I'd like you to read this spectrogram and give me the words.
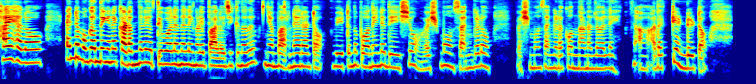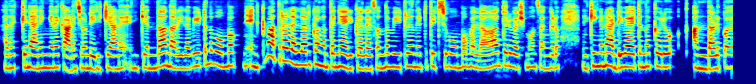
ഹായ് ഹലോ എന്റെ മുഖം എന്തിങ്ങനെ കടന്നൽ എത്തിയ പോലെ എന്നല്ല നിങ്ങളിപ്പോൾ ആലോചിക്കുന്നത്? ഞാൻ പറഞ്ഞുതരാം കേട്ടോ. വീട്ടിൽ നിന്ന് പോകുന്നതിന്റെ ദേഷ്യവും വിഷമവും സങ്കടവും വിഷമവും സങ്കടമൊക്കെ ഒന്നാണല്ലോ അല്ലേ? ആ അതൊക്കെ ഉണ്ട് കേട്ടോ അതൊക്കെ ഞാനിങ്ങനെ കാണിച്ചുകൊണ്ടിരിക്കുകയാണ് എനിക്ക് എന്താണെന്നറിയില്ല വീട്ടിൽ നിന്ന് പോകുമ്പം എനിക്ക് മാത്രമല്ല എല്ലാവർക്കും അങ്ങനെ തന്നെ ആയിരിക്കും അല്ലേ? സ്വന്തം വീട്ടിൽ നിന്നിട്ട് തിരിച്ചു പോകുമ്പോൾ വല്ലാത്തൊരു വിഷമവും സങ്കടവും എനിക്കിങ്ങനെ അടിവയറ്റുന്നൊക്കെ ഒരു അന്താളിപ്പം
